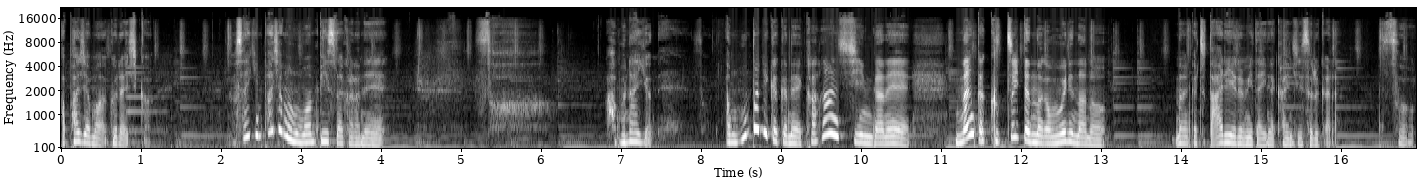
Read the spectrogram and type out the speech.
あパジャマぐらいしか。最近パジャマもワンピースだからね。そう。危ないよね。あもうほんとにかくね下半身がねなんかくっついてんのが無理なの。なんかちょっとアリエルみたいな感じするから。そう。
